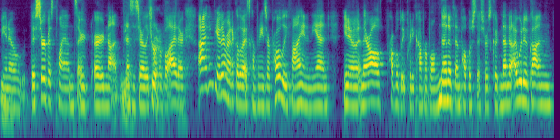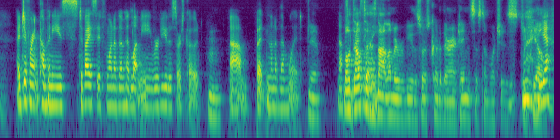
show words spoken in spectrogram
you know, their service plans are, are not necessarily Mm-hmm. sure comparable enough, either. I think the other medical device companies are probably fine in the end, you know, and they're all probably pretty comparable. None of them publish their source code. None. I would have gotten a different company's device if one of them had let me review the source code, um, but none of them would. yeah. Not Well, Delta has not let me review the source code of their entertainment system, which is GPL. Yeah.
